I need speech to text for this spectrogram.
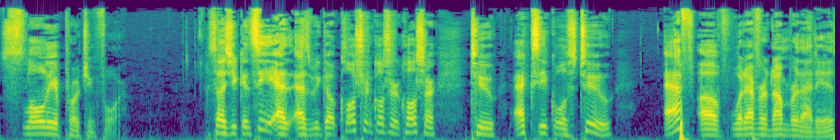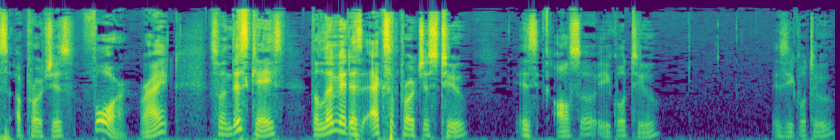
slowly approaching 4. So as you can see, as, as we go closer and closer and closer to x equals 2, f of whatever number that is approaches 4, right? So in this case, the limit as x approaches 2 is also equal to is equal to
